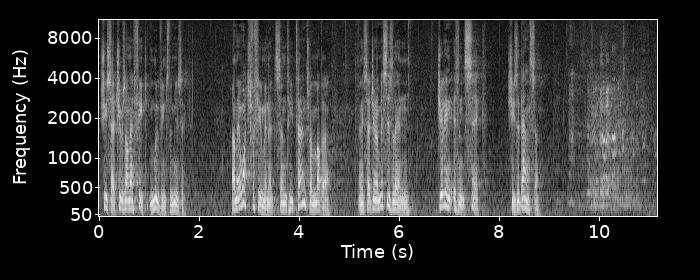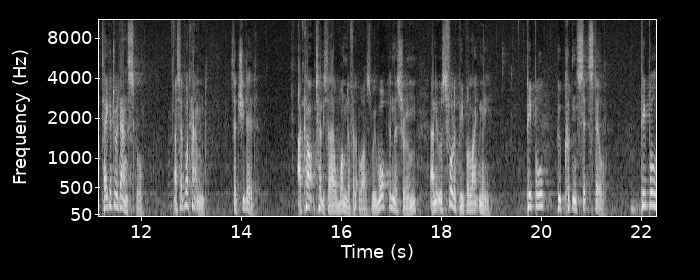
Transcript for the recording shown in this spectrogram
she said she was on her feet, moving to the music. And they watched for a few minutes, and he turned to her mother and he said, You know, Mrs. Lynne, Gillian isn't sick, she's a dancer. Take her to a dance school. I said, What happened? Said, She did. I can't tell you how wonderful it was. We walked in this room, and it was full of people like me people who couldn't sit still, people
